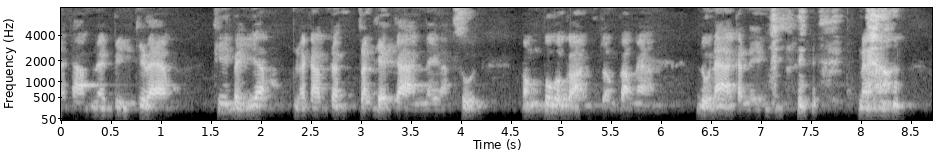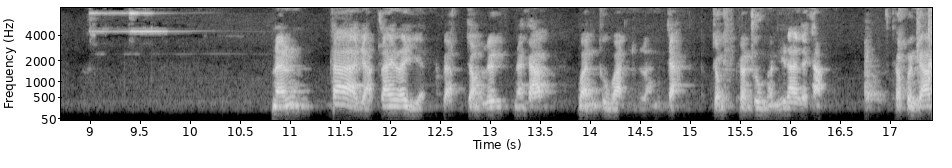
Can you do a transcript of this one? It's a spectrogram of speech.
นะครับ ในปีที่แล้วที่ไปเยี่ยมนะครับ สังเกตการในหลักสูตรของผู้ประกอบสมความงามดูหน้ากันเองนะครับนั้นถ้าอยากได้ละเอียดแบบเจาะลึกนะครับ วันทุวันหลังจากจบประชุมวันนี้ได้เลยครับ ขอบคุณครับ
